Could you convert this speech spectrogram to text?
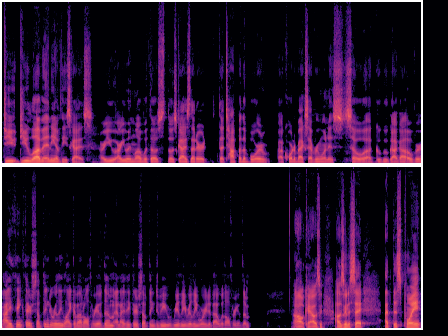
do you do you love any of these guys? Are you are you in love with those those guys that are the top of the board uh, quarterbacks everyone is so uh, goo goo gaga over? I think there's something to really like about all three of them, and I think there's something to be really, really worried about with all three of them. Oh, okay, I was I was gonna say at this point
